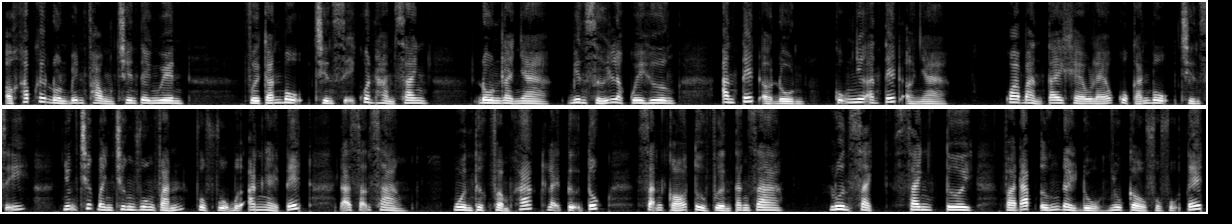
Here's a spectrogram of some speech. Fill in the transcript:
ở khắp các đồn biên phòng trên Tây Nguyên. Với cán bộ, chiến sĩ quân hàm xanh, đồn là nhà, biên giới là quê hương, ăn Tết ở đồn cũng như ăn Tết ở nhà. Qua bàn tay khéo léo của cán bộ, chiến sĩ, những chiếc bánh trưng vuông vắn phục vụ bữa ăn ngày Tết đã sẵn sàng. Nguồn thực phẩm khác lại tự túc, sẵn có từ vườn tăng gia luôn sạch, xanh, tươi và đáp ứng đầy đủ nhu cầu phục vụ Tết.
